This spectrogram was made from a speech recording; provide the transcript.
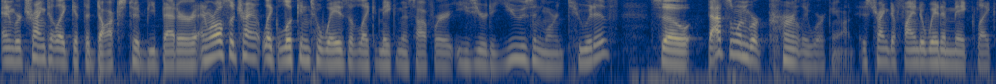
and we're trying to like get the docs to be better and we're also trying to like look into ways of like making the software easier to use and more intuitive so that's the one we're currently working on is trying to find a way to make like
